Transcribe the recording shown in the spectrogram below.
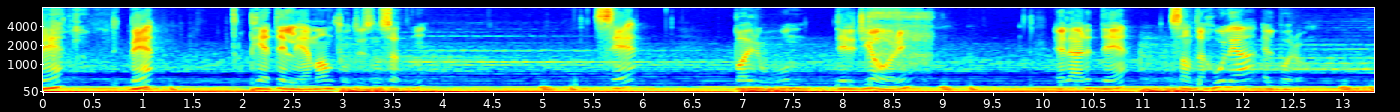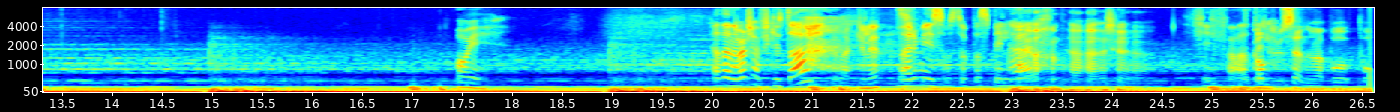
B? B? Peter Lehmann 2017 C? Baron Dergiori eller er det D? Santa Julia El Borro? Gutta. Det er ikke lett. Nå er det mye som står på spill her. Ja, det er Fy fader. Kan du sende meg på, på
